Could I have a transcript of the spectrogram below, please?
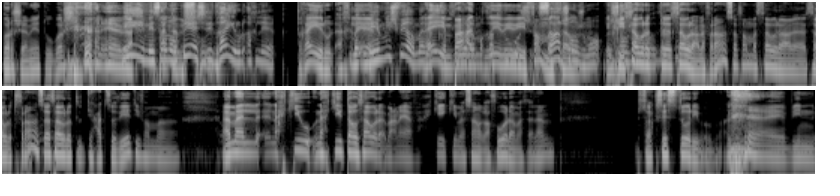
برشا ماتوا برشا يعني et mais ça n'empêche اللي تغيروا الأخلاق. تغيروا الأخلاق. ما يهمنيش فيهم أنا أي من بعد oui oui oui فما صار changement يا أخي ثورة ثورة على فرنسا فما ثورة على ثورة فرنسا ثورة الاتحاد السوفيتي فما أما نحكيو نحكيو تو ثورة معناها حكايه كيما سنغافوره مثلا. success story بين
